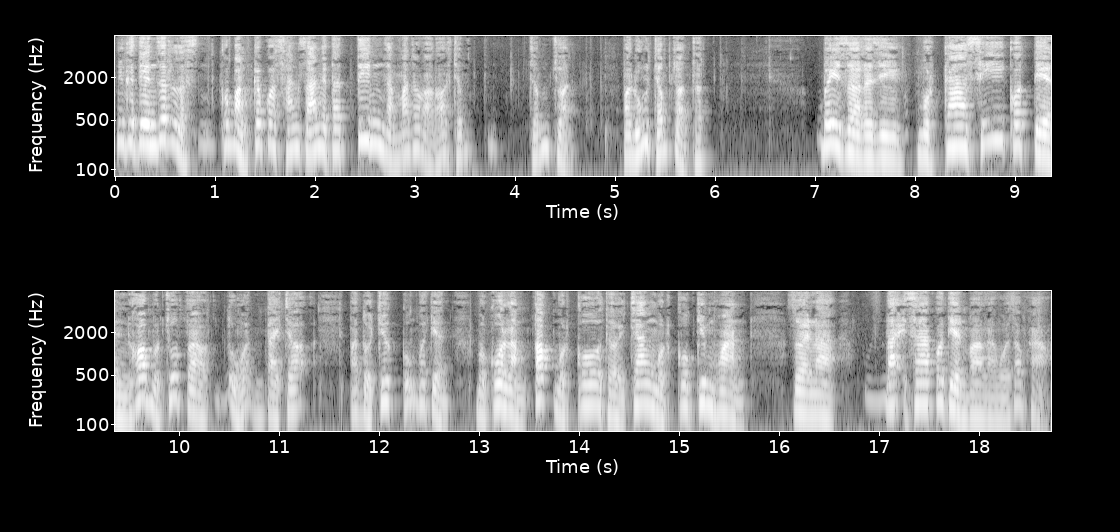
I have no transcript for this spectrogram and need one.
Những cái tên rất là có bằng cấp, có sáng giá, người ta tin rằng ban giám khảo đó chấm chấm chuẩn. Và đúng chấm chuẩn thật. Bây giờ là gì? Một ca sĩ có tiền góp một chút vào ủng hộ tài trợ. Ban tổ chức cũng có tiền. Một cô làm tóc, một cô thời trang, một cô kim hoàn. Rồi là đại gia có tiền vào là ngồi giám khảo.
